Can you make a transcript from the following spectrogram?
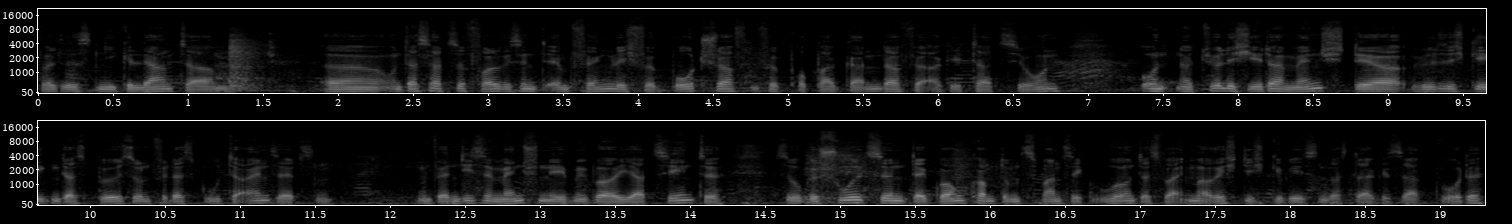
weil sie es nie gelernt haben. Äh, und das hat zur Folge, sind empfänglich für Botschaften, für Propaganda, für Agitation. Und natürlich jeder Mensch, der will sich gegen das Böse und für das Gute einsetzen. Und wenn diese Menschen eben über Jahrzehnte so geschult sind, der Gong kommt um 20 Uhr und das war immer richtig gewesen, was da gesagt wurde,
